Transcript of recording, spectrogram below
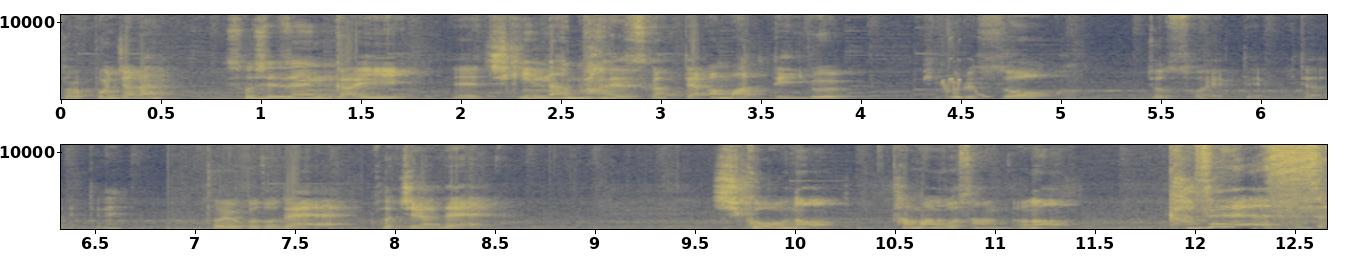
それっぽいんじゃない？そして前回、えチキン南蛮で使って余っているピクルスをちょっと添えていただいてね。ということでこちらで至高の卵サンドの完成です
